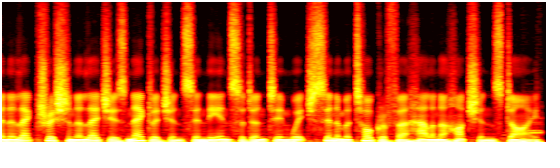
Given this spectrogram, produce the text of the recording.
An electrician alleges negligence in the incident in which cinematographer Halyna Hutchins died.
